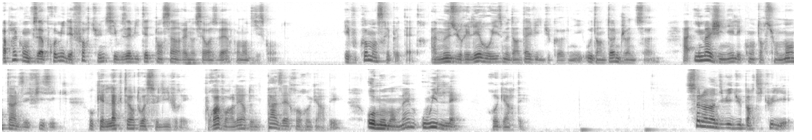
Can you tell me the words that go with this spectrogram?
après qu'on vous a promis des fortunes si vous évitez de penser à un rhinocéros vert pendant dix secondes et vous commencerez peut-être à mesurer l'héroïsme d'un David Duchovny ou d'un Don Johnson, à imaginer les contorsions mentales et physiques auquel l'acteur doit se livrer pour avoir l'air de ne pas être regardé au moment même où il l'est regardé. Seul un individu particulier,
